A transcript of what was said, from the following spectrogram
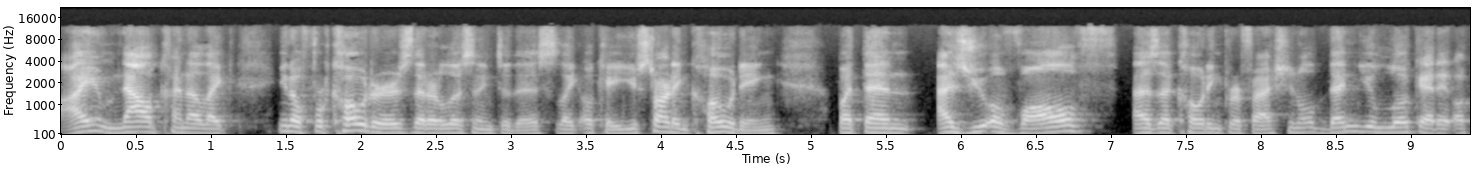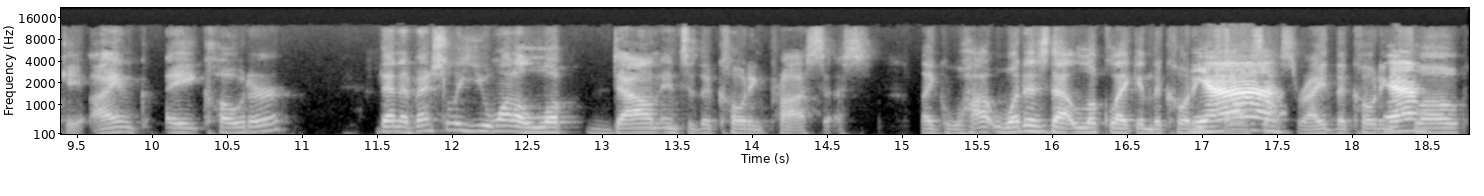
I am now kind of like, you know, for coders that are listening to this, like, okay, you start in coding, but then as you evolve as a coding professional, then you look at it, okay, I'm a coder. Then eventually you want to look down into the coding process. Like, how, what does that look like in the coding Yeah. process, right? The coding Yeah. flow.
